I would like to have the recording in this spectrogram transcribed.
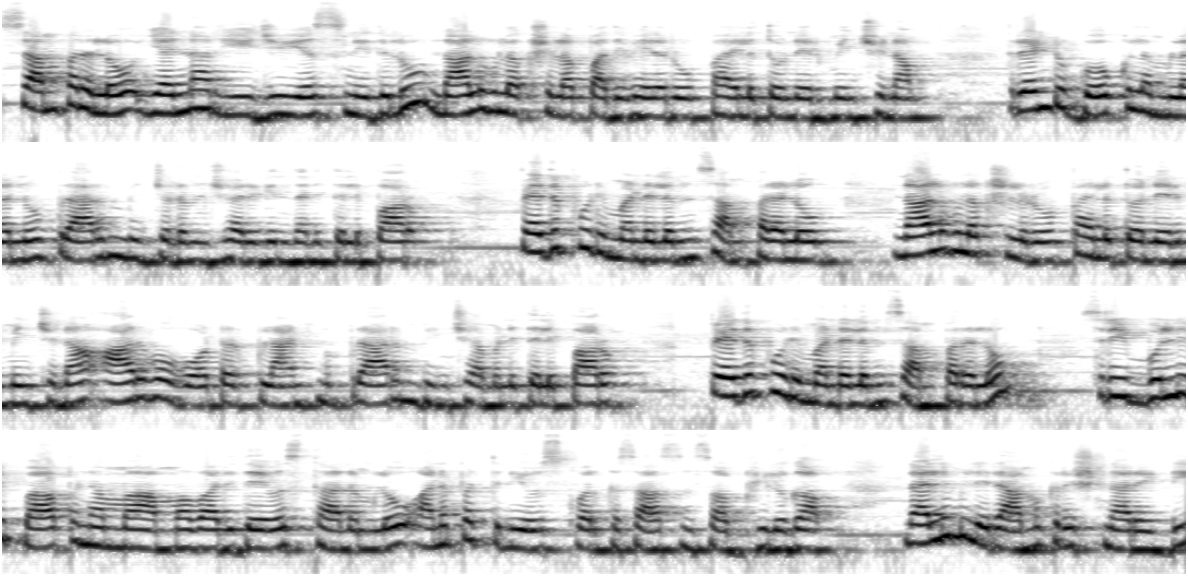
సంపరలో ఎన్ఆర్ఈజీఎస్ నిధులు నాలుగు లక్షల పదివేల రూపాయలతో నిర్మించిన. రెండు గోకులంలను ప్రారంభించడం జరిగిందని తెలిపారు. పెదపూడి మండలం సంపరలో నాలుగు లక్షల రూపాయలతో నిర్మించిన ఆరవ వాటర్ ప్లాంట్ను ప్రారంభించామని తెలిపారు. పెదపూడి మండలం సంపరలో శ్రీ బుల్లి పాపనమ్మ అమ్మవారి దేవస్థానంలో అనపర్తి నియోజకవర్గ శాసనసభ్యులుగా నలిమిలి రామకృష్ణారెడ్డి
